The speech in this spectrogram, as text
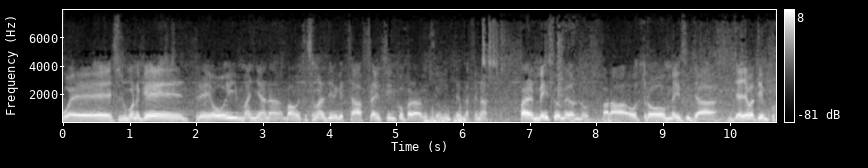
pues se supone que entre hoy y mañana, vamos, esta semana tiene que estar Flyme 5 para la versión internacional, para el Meizu M2 Note, para otro Meizu ya, ya lleva tiempo.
